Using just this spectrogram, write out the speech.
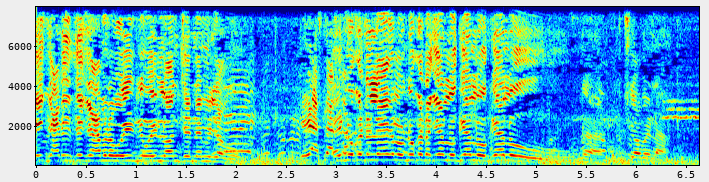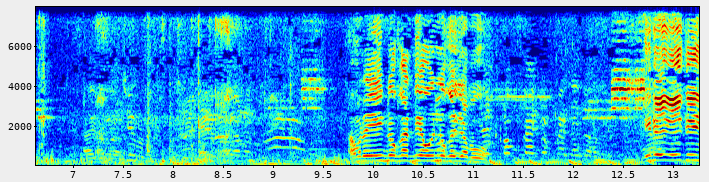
এই গাড়ি থেকে আমরা ওই ওই লঞ্চে নেমে যাব। এই নৌকাটা লেগে গেলো নৌকাটা গেল গেল গেল। না কিছু হবে না। আমরা এই নৌকা দিয়ে ওই নৌকা যাব। এটাই এইটাই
